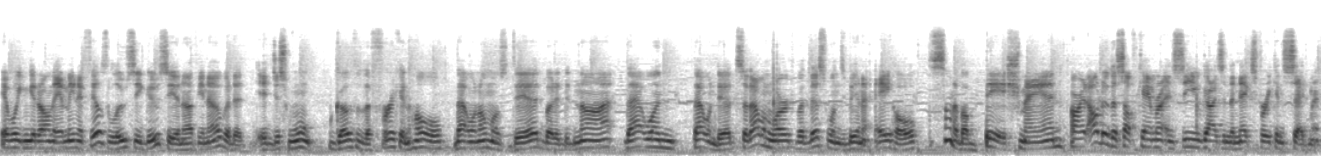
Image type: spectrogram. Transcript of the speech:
if we can get it on there. I mean, it feels loosey-goosey enough, you know, but it, it just won't go through the freaking hole. That one almost did, but it did not. That one, that one did. So that one worked, but this one's being an a-hole. Son of a bish, man. All right, I'll do this off camera and see you guys in the next freaking segment.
